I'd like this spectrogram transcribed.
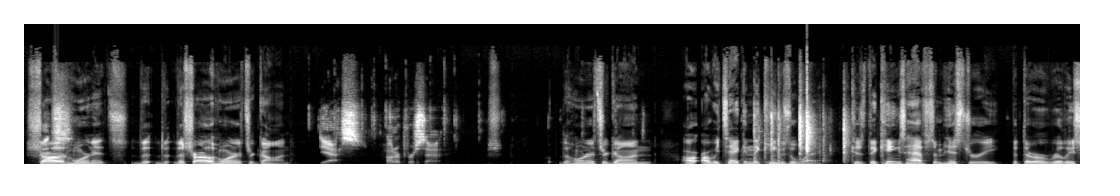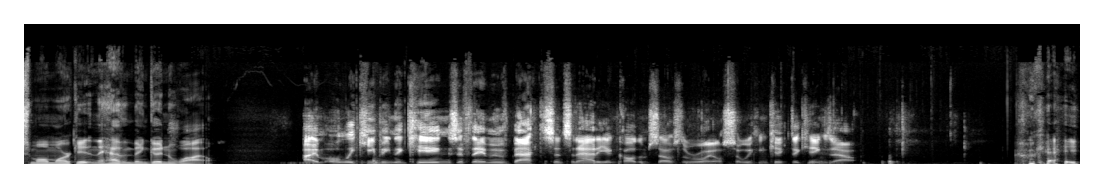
Charlotte Let's- Hornets. The, the the Charlotte Hornets are gone. Yes, 100%. The Hornets are gone. Are are we taking the Kings away? Because the Kings have some history, but they're a really small market and they haven't been good in a while. I'm only keeping the Kings if they move back to Cincinnati and call themselves the Royals, so we can kick the Kings out. Okay.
